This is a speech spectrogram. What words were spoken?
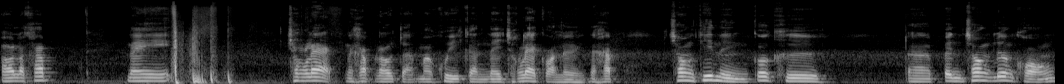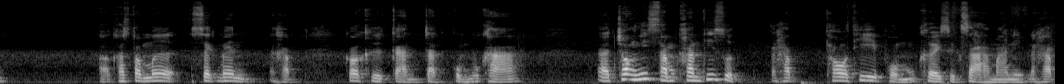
เอาละครับ ในช่องแรกนะครับ เราจะมาคุยกันในช่องแรกก่อนเลยนะครับ ช่องที่หนึ่งก็คือเอเป็นช่องเรื่องของอ customer segment นะครับ ก็คือการจัดกลุ่มลูกค้า ช่องนี้สำคัญที่สุดนะครับ เท่าที่ผมเคยศึกษามานี่นะครับ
